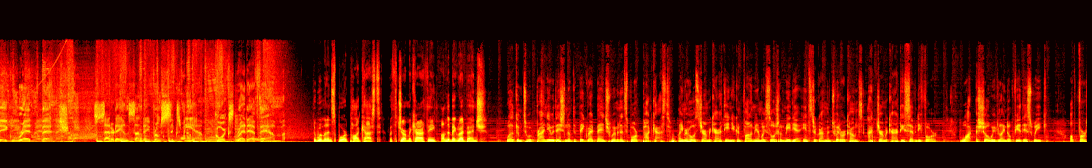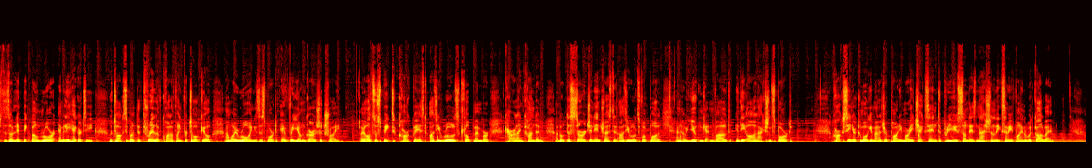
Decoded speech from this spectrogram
Big Red Bench. Saturday and Sunday from 6 p.m. Cork's Red FM. The Women in Sport podcast with Ger McCarthy on the Big Red Bench. Welcome to a brand new edition of the Big Red Bench Women in Sport podcast. I'm your host, Ger McCarthy, and you can follow me on my social media, Instagram, and Twitter accounts at Ger McCarthy74. What a show we've lined up for you this week. Up first is Olympic bound rower Emily Hegarty, who talks about the thrill of qualifying for Tokyo and why rowing is a sport every young girl should try. I also speak to Cork based Aussie Rules club member Caroline Condon about the surge in interest in Aussie Rules football and how you can get involved in the all action sport. Cork senior camogie manager Paudie Murray checks in to preview Sunday's National League semi final with Galway.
